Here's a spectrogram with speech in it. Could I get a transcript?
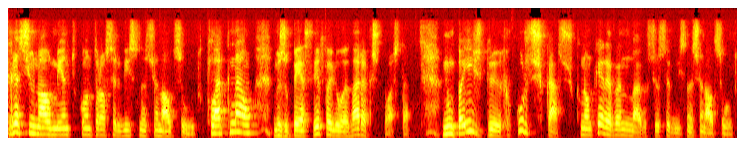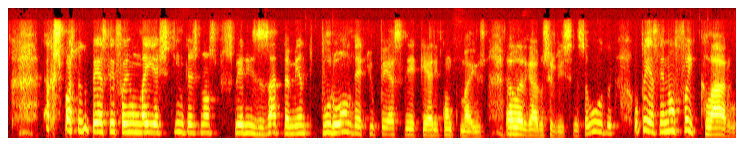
racionalmente contra o Serviço Nacional de Saúde? Claro que não, mas o PSD falhou a dar a resposta. Num país de recursos escassos que não quer abandonar o seu Serviço Nacional de Saúde, a resposta do PSD foi um meias tintas de não se perceber exatamente por onde é que o PSD quer e com que meios alargar o Serviço da Saúde. O PSD não foi claro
